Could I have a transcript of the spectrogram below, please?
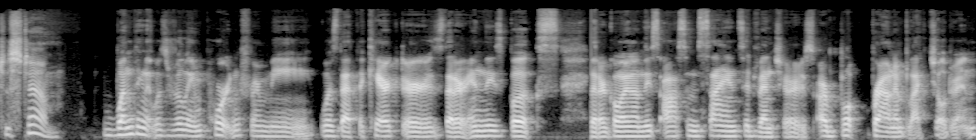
to STEM? One thing that was really important for me was that the characters that are in these books that are going on these awesome science adventures are b- brown and black children.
